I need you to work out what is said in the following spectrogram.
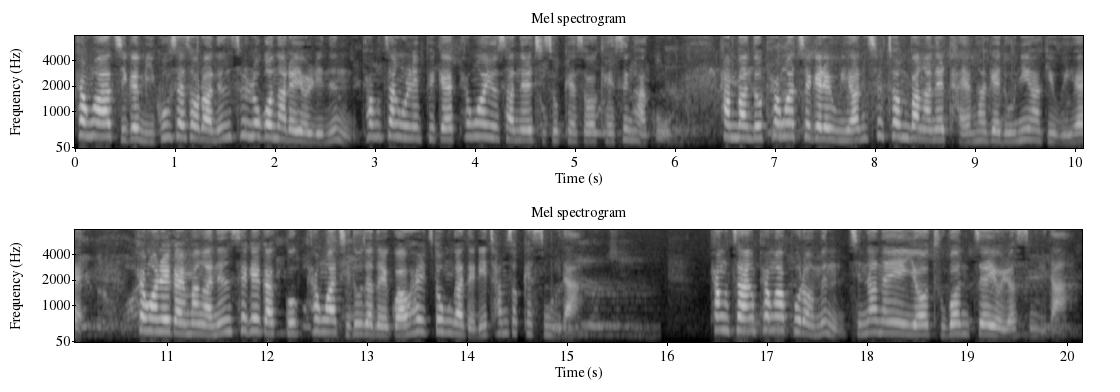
평화 지금 이곳에서라는 슬로건 아래 열리는 평창올림픽의 평화유산을 지속해서 계승하고 한반도 평화 체계를 위한 실천 방안을 다양하게 논의하기 위해 평화를 갈망하는 세계 각국 평화 지도자들과 활동가들이 참석했습니다. 평창 평화 포럼은 지난해에 이어 두 번째 열렸습니다.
